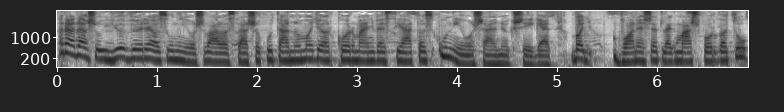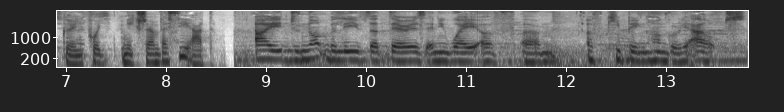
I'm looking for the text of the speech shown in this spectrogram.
Ráadásul jövőre az uniós választások után a magyar kormány veszi át az uniós elnökséget. Vagy van esetleg más forgatókönyv, hogy mégsem veszi át? I do not believe that there is any way of, um, of keeping Hungary out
